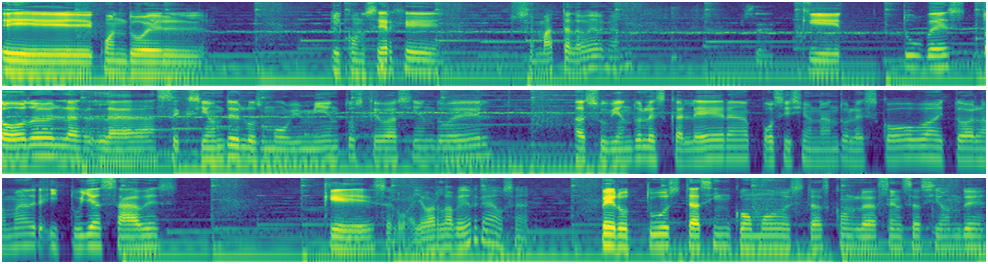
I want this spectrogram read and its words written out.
eh, cuando el, el conserje se mata a la verga, ¿no? Sí. que tú ves toda la, la sección de los movimientos que va haciendo él, a subiendo la escalera, posicionando la escoba y toda la madre, y tú ya sabes que se lo va a llevar la verga, o sea, pero tú estás incómodo, estás con la sensación de,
